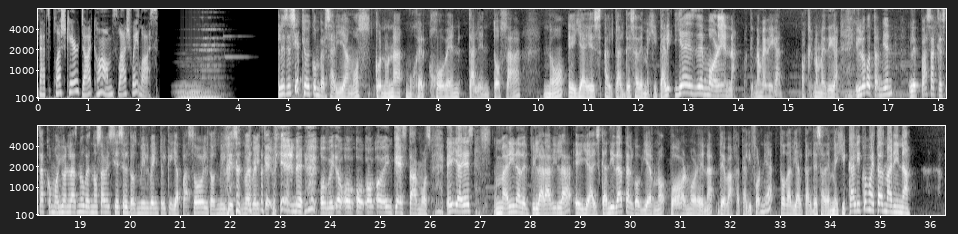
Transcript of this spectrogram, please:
That's plushcare.com slash weight loss. Les decía que hoy conversaríamos con una mujer joven, talentosa, ¿no? Ella es alcaldesa de Mexicali y es de Morena, para que no me digan, para que no me digan. Y luego también le pasa que está como yo en las nubes, no sabe si es el 2020 el que ya pasó, el 2019 el que viene, o, en qué estamos. Ella es Marina del Pilar Ávila, ella es candidata al gobierno por Morena de Baja California, todavía alcaldesa de Mexicali. ¿Cómo estás, Marina?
